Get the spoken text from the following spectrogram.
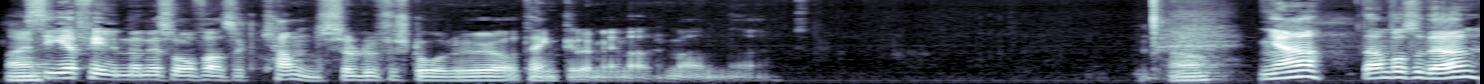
Nej. Se filmen i så fall så kanske du förstår hur jag tänker och menar. Men... Eh, ja. ja, den var sådär.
